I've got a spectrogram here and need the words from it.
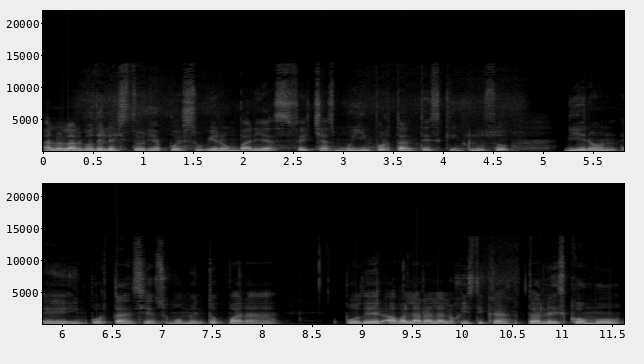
A lo largo de la historia, pues hubieron varias fechas muy importantes que incluso dieron eh, importancia en su momento para poder avalar a la logística, tales como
